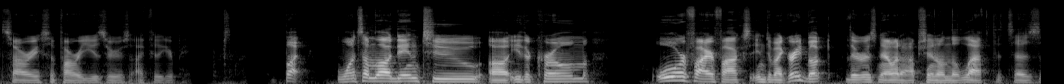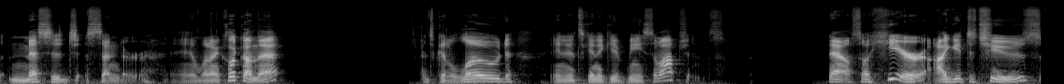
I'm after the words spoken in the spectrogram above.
sorry, Safari users, I feel your pain. But once I'm logged into uh, either Chrome or Firefox into my gradebook, there is now an option on the left that says Message Sender. And when I click on that, it's going to load and it's going to give me some options. Now, so here I get to choose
